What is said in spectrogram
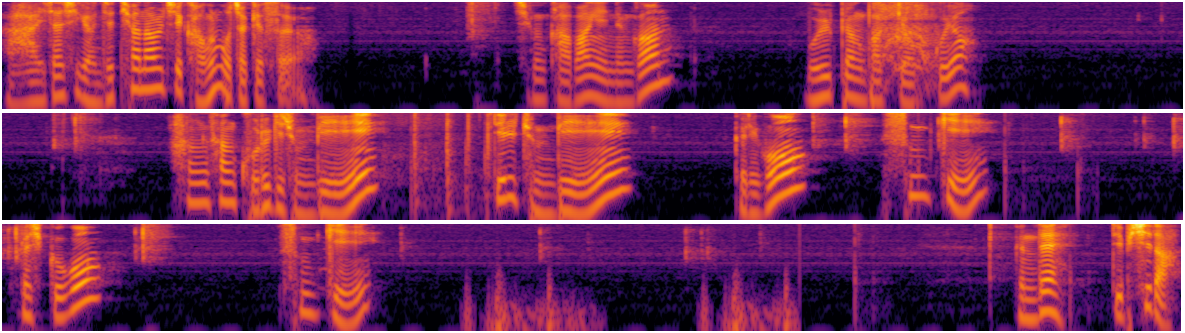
아 이 자식이 언제 튀어나올지 감을 못 잡겠어요. 지금 가방에 있는 건 물병 밖에 없고요. 항상 구르기 준비 뛸 준비 그리고 숨기. 플래시 끄고 숨기 근데 뜁시다.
